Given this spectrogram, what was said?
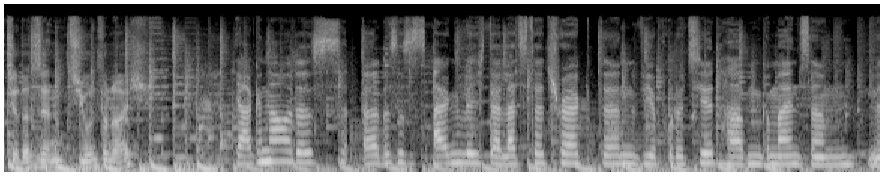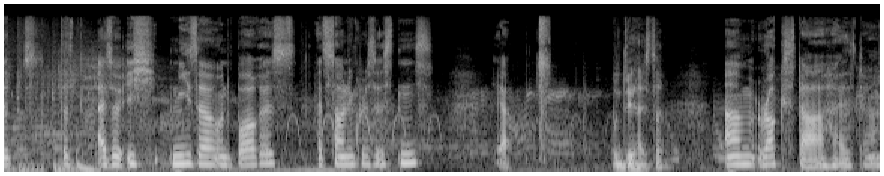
Katja, das ist ein Tune von euch? Ja, genau. Das, äh, das ist eigentlich der letzte Track, den wir produziert haben, gemeinsam mit, das, also ich, Nisa und Boris als Sonic Resistance. Ja. Und wie heißt er? Um, ähm, Rockstar heißt er.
